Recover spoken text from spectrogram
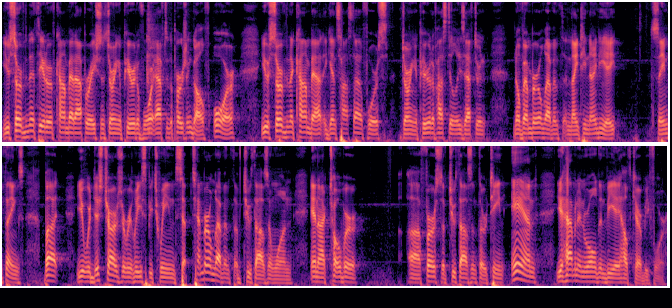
You served in a theater of combat operations during a period of war after the Persian Gulf, or you served in a combat against hostile force during a period of hostilities after November 11th in 1998. Same things. But you were discharged or released between September 11th of 2001 and October uh, 1st of 2013, and you haven't enrolled in VA healthcare before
